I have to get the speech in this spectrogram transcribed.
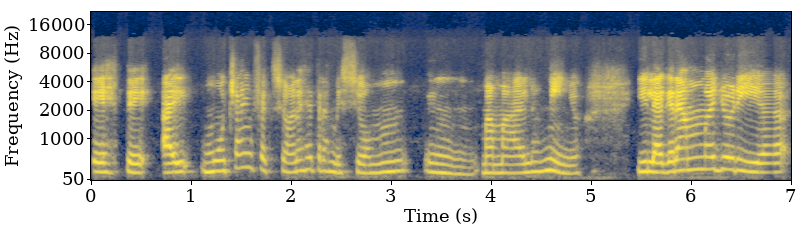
este, hay muchas infecciones de transmisión mm, mamá en los niños y la gran mayoría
